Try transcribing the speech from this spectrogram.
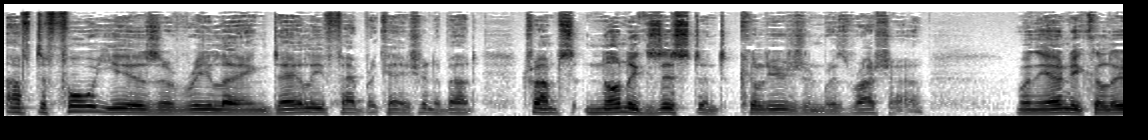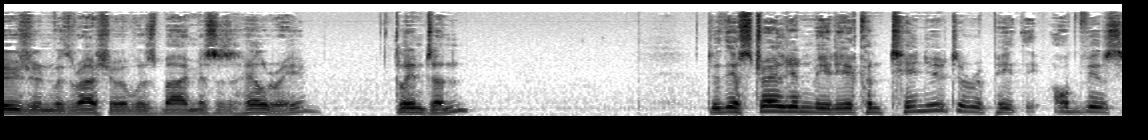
after four years of relaying daily fabrication about Trump's non existent collusion with Russia, when the only collusion with Russia was by Mrs. Hillary Clinton, do the Australian media continue to repeat the obvious,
